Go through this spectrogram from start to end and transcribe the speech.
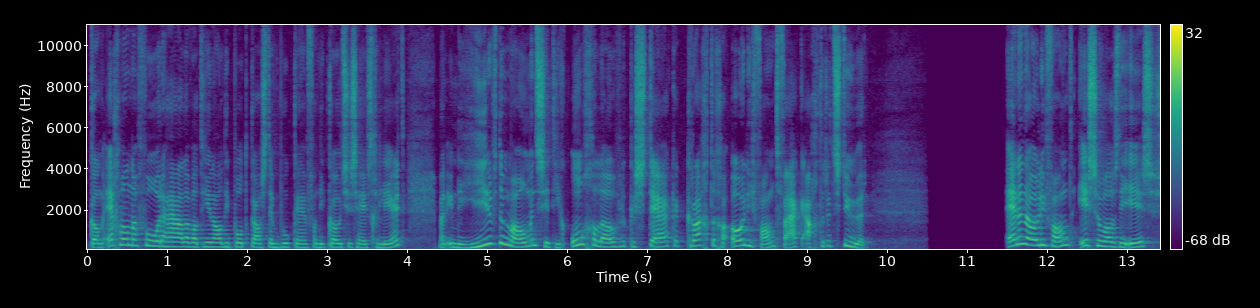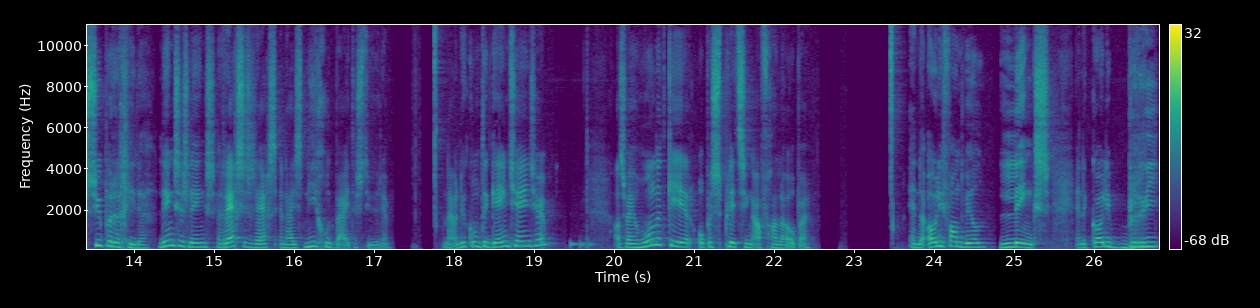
kan echt wel naar voren halen wat hij in al die podcasts en boeken... en van die coaches heeft geleerd. Maar in de here of the moment zit die ongelooflijke, sterke, krachtige olifant... vaak achter het stuur. En een olifant is zoals die is, super rigide. Links is links, rechts is rechts en hij is niet goed bij te sturen. Nou, nu komt de gamechanger. Als wij honderd keer op een splitsing af gaan lopen... En de olifant wil links. En de kolibrie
